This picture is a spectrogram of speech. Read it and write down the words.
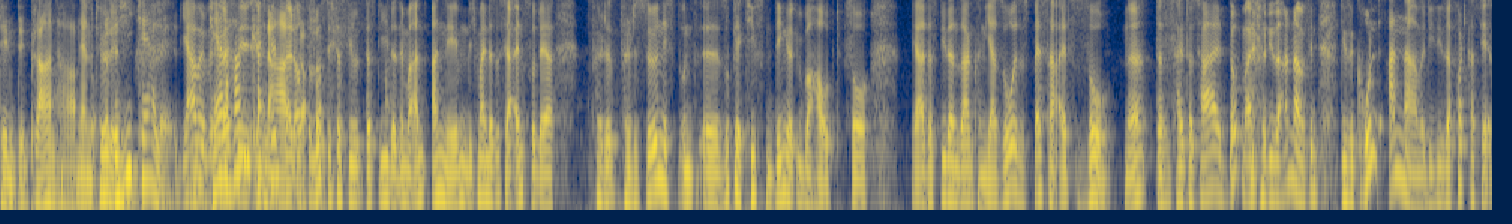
den, den Plan haben. Ja, so. natürlich. Das sind die Kerle. Ja, aber Kerle weißt haben ich finde es halt auch so davon. lustig, dass die, dass die dann immer an, annehmen. Ich meine, das ist ja eins so der per- persönlichsten und äh, subjektivsten Dinge überhaupt. So. Ja, dass die dann sagen können, ja, so ist es besser als so. Ne? Das ist halt total dumm, einfach diese Annahme. Ich Find, diese Grundannahme, die dieser Podcast ja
